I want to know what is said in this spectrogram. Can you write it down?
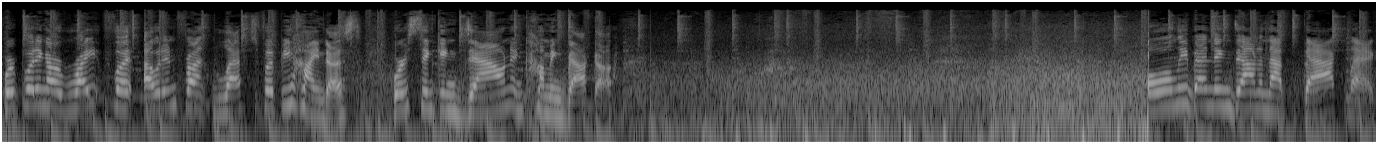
We're putting our right foot out in front, left foot behind us. We're sinking down and coming back up. Only bending down in that back leg.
